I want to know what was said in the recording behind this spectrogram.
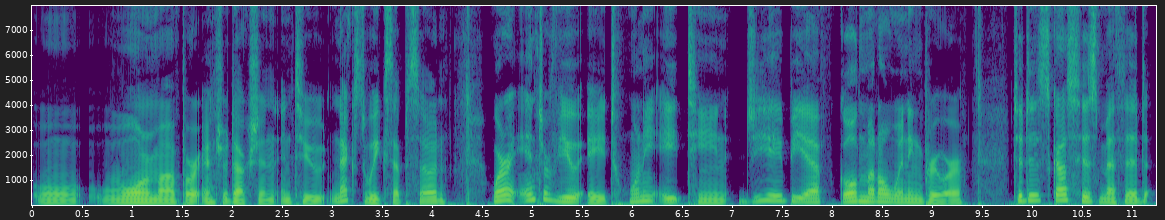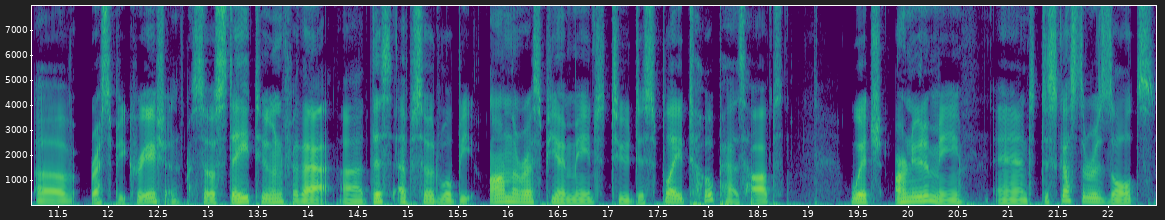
warm up or introduction into next week's episode, where I interview a 2018 GABF gold medal winning brewer to discuss his method of recipe creation. So stay tuned for that. Uh, this episode will be on the recipe I made to display topaz hops, which are new to me, and discuss the results,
